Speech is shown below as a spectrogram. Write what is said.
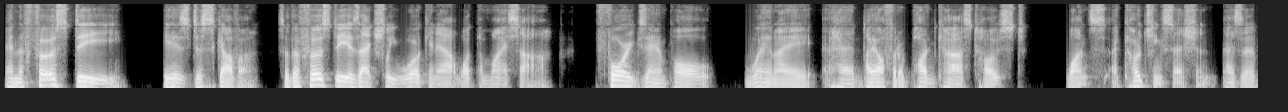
And the first D is discover. So the first D is actually working out what the mice are. For example, when I had I offered a podcast host once a coaching session as a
